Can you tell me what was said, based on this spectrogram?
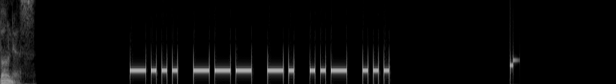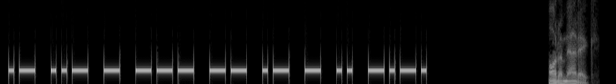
Bonus. Automatic.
